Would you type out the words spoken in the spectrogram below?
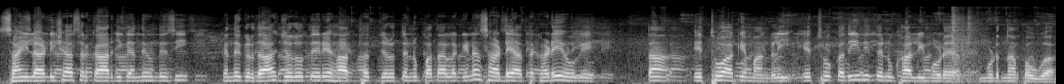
ਸਾਈਂ ਲਾਡੀ ਸ਼ਾਹ ਸਰਕਾਰ ਜੀ ਕਹਿੰਦੇ ਹੁੰਦੇ ਸੀ, ਕਹਿੰਦੇ ਗੁਰਦਾਸ, ਜਦੋਂ ਤੇਰੇ ਹੱਥ, ਜਦੋਂ ਤੈਨੂੰ ਪਤਾ ਲੱਗੇ ਨਾ ਸਾਡੇ ਹੱਥ ਖੜੇ ਹੋ ਗਏ, ਤਾਂ ਇੱਥੋਂ ਆ ਕੇ ਮੰਗ ਲਈ, ਇੱਥੋਂ ਕਦੀ ਨਹੀਂ ਤੈਨੂੰ ਖਾਲੀ ਮੁੜਿਆ, ਮੁੜਨਾ ਪਊਗਾ।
